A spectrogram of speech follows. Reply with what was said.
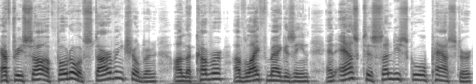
after he saw a photo of starving children on the cover of Life magazine and asked his Sunday school pastor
